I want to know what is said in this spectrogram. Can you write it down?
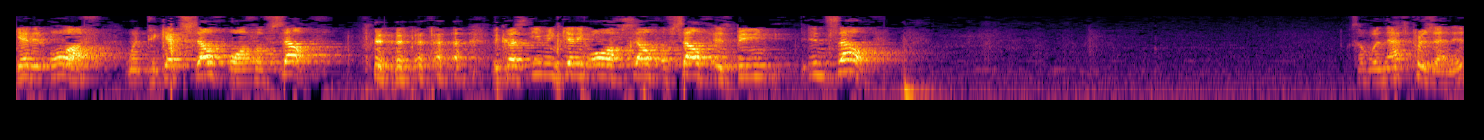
get it off when, to get self off of self. because even getting off self of self is being in self. So when that's presented,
